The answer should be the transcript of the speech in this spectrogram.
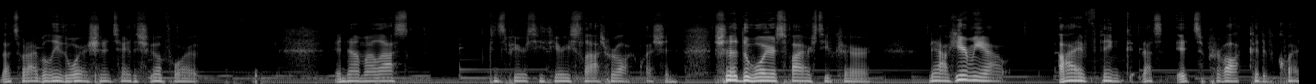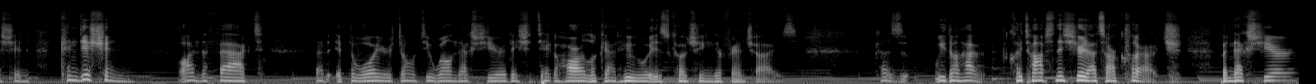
that's what I believe the Warriors shouldn't take. They should go for it. And now my last conspiracy theory slash provocative question: Should the Warriors fire Steve Kerr? Now, hear me out. I think that's it's a provocative question. Condition on the fact that if the Warriors don't do well next year, they should take a hard look at who is coaching their franchise. Because we don't have Klay Thompson this year, that's our clutch. But next year,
